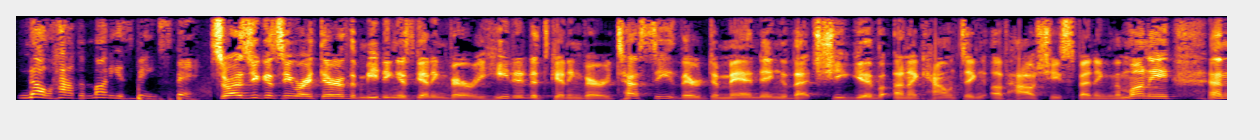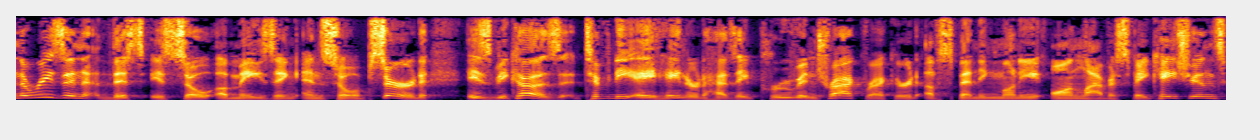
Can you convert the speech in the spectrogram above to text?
know how the money is being spent. So as you can see right there, the meeting is getting very heated. It's getting very testy. They're demanding that she give an accounting of how she's spending the money. And the reason this is so amazing and so absurd is because Tiffany A. Haynard has a proven track record of spending money on lavish vacations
